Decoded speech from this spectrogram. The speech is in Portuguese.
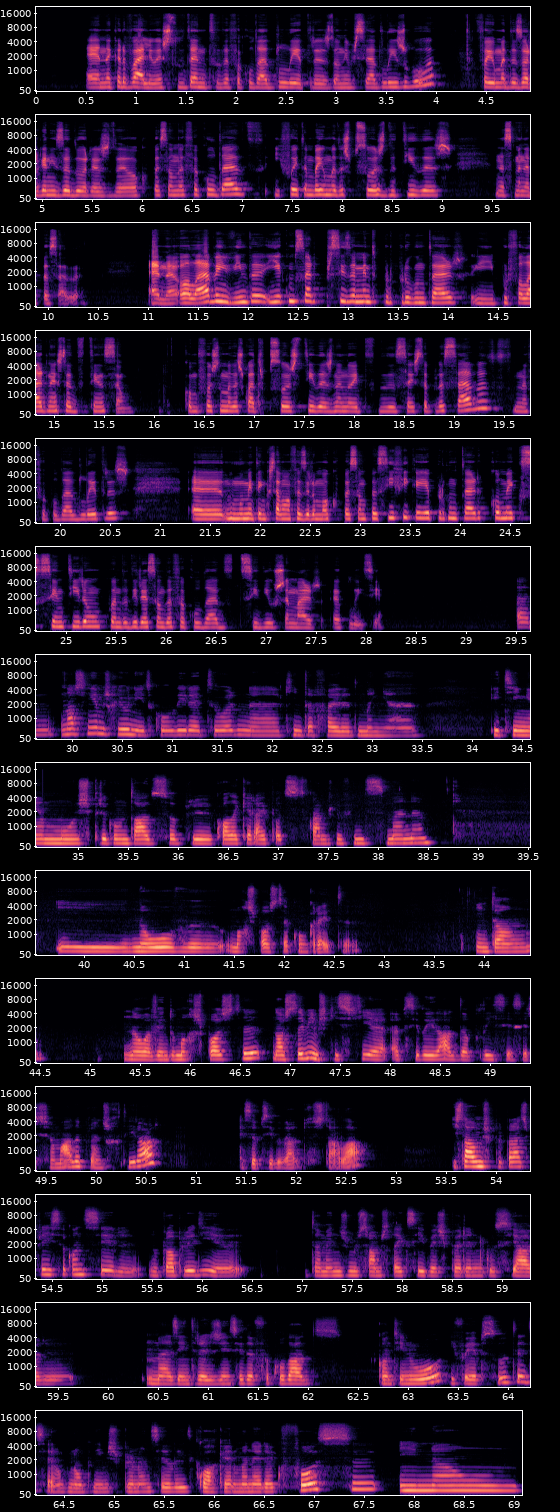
A Ana Carvalho é estudante da Faculdade de Letras da Universidade de Lisboa, foi uma das organizadoras da ocupação na faculdade e foi também uma das pessoas detidas na semana passada. Ana, olá, bem-vinda. E a começar precisamente por perguntar e por falar nesta detenção. Como foste uma das quatro pessoas detidas na noite de sexta para sábado, na Faculdade de Letras, uh, no momento em que estavam a fazer uma ocupação pacífica, e a perguntar como é que se sentiram quando a direção da faculdade decidiu chamar a polícia. Nós tínhamos reunido com o diretor na quinta-feira de manhã e tínhamos perguntado sobre qual é que era a hipótese de ficarmos no fim de semana e não houve uma resposta concreta. Então, não havendo uma resposta, nós sabíamos que existia a possibilidade da polícia ser chamada para nos retirar. Essa possibilidade está lá. E estávamos preparados para isso acontecer. No próprio dia, também nos mostrámos flexíveis para negociar, mas a intransigência da faculdade continuou e foi absoluta. Disseram que não podíamos permanecer ali de qualquer maneira que fosse e não.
